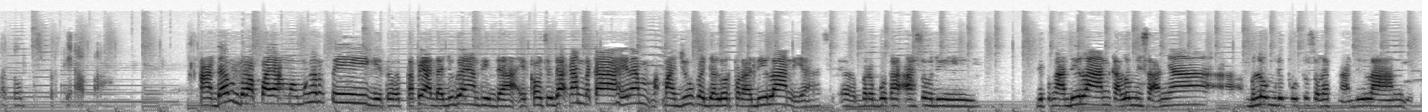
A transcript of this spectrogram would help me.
atau seperti apa ada beberapa yang mau mengerti gitu tapi ada juga yang tidak kalau tidak kan mereka akhirnya maju ke jalur peradilan ya berebut asuh di di pengadilan kalau misalnya uh, belum diputus oleh pengadilan gitu.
